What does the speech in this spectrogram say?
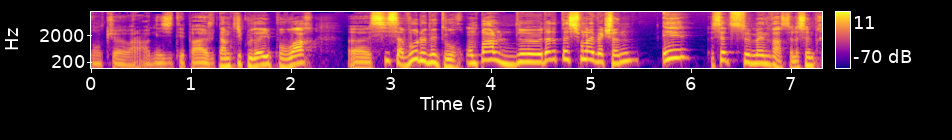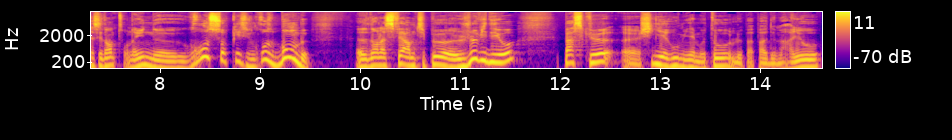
Donc euh, voilà, n'hésitez pas à jeter un petit coup d'œil pour voir euh, si ça vaut le détour. On parle de- d'adaptation live action et cette semaine, enfin c'est la semaine précédente, on a eu une euh, grosse surprise, une grosse bombe euh, dans la sphère un petit peu jeu vidéo parce que Shigeru Miyamoto, le papa de Mario,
